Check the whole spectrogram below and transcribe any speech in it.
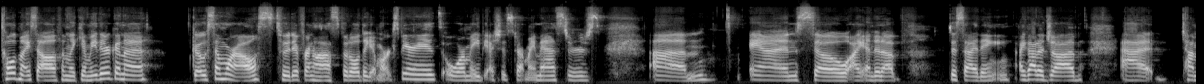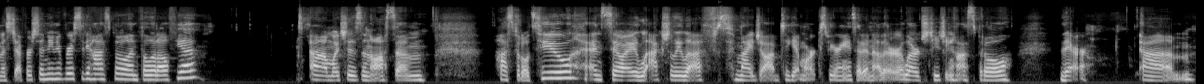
told myself, I'm like, I'm either going to go somewhere else to a different hospital to get more experience, or maybe I should start my master's. Um, and so I ended up deciding I got a job at Thomas Jefferson University Hospital in Philadelphia, um, which is an awesome hospital too. And so I actually left my job to get more experience at another large teaching hospital there. Um,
